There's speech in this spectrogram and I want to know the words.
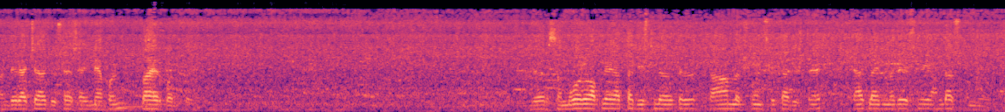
मंदिराच्या दुसऱ्या साईडने आपण बाहेर पडतो. जर समोर आपल्याला आता दिसलं तर राम लक्ष्मण सीता दिसत आहेत त्याच लाईनमध्ये श्री रामदास स्वामी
